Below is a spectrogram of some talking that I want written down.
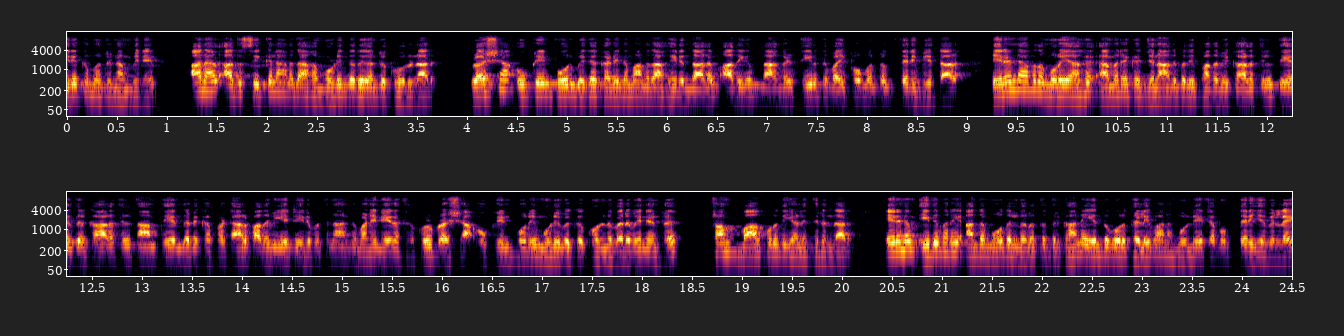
இருக்கும் என்று நம்பினேன். ஆனால் அது சிக்கலானதாக முடிந்தது என்று கூறினார். ரஷ்யா உக்ரைன் போர் மிக கடினமானதாக இருந்தாலும் அதையும் நாங்கள் தீர்த்து வைப்போம் என்றும் தெரிவித்தார். இரண்டாவது முறையாக அமெரிக்க ஜனாதிபதி பதவி காலத்தில் தேர்தல் காலத்தில் தாம் தேர்ந்தெடுக்கப்பட்டால் பதவியேற்ற இருபத்தி நான்கு மணி நேரத்திற்குள் ரஷ்யா உக்ரைன் போரை முடிவுக்கு கொண்டு வருவேன் என்று ட்ரம்ப் வாக்குறுதி அளித்திருந்தார். எனினும் இதுவரை அந்த மோதல் நிறுத்தத்திற்கான எந்த ஒரு தெளிவான முன்னேற்றமும் தெரியவில்லை.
